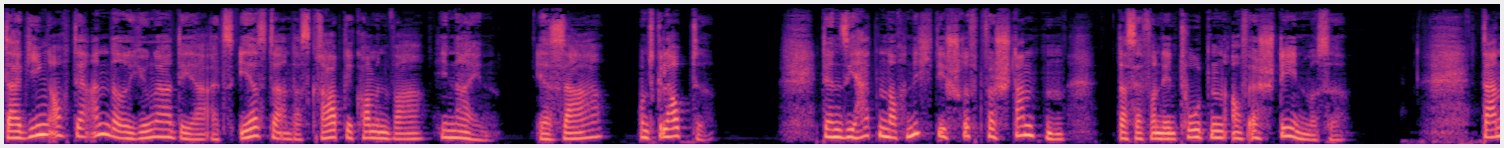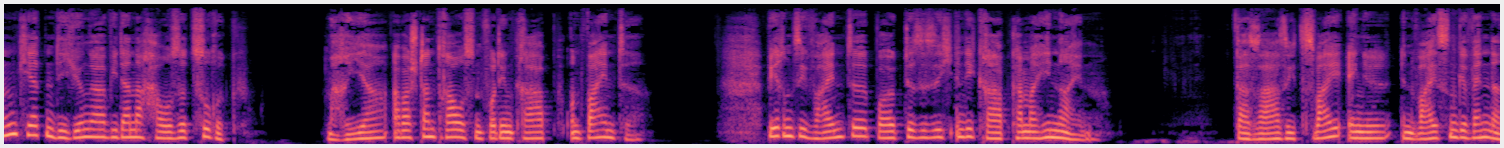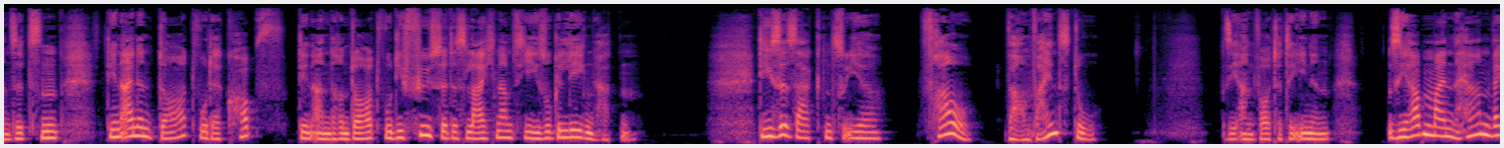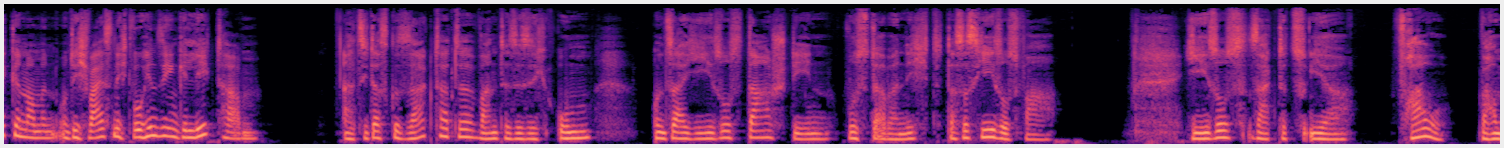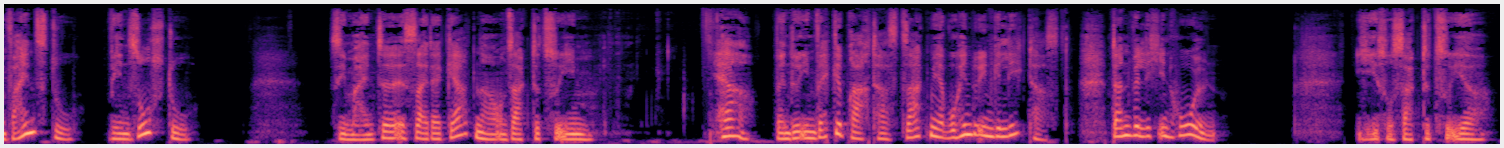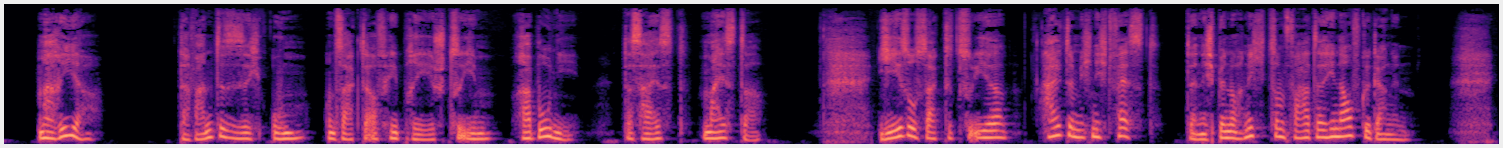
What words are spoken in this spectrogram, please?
Da ging auch der andere Jünger, der als erster an das Grab gekommen war, hinein. Er sah und glaubte. Denn sie hatten noch nicht die Schrift verstanden, dass er von den Toten auferstehen müsse. Dann kehrten die Jünger wieder nach Hause zurück. Maria aber stand draußen vor dem Grab und weinte. Während sie weinte, beugte sie sich in die Grabkammer hinein. Da sah sie zwei Engel in weißen Gewändern sitzen, den einen dort, wo der Kopf, den anderen dort, wo die Füße des Leichnams Jesu gelegen hatten. Diese sagten zu ihr, Frau, warum weinst du? Sie antwortete ihnen, Sie haben meinen Herrn weggenommen, und ich weiß nicht, wohin Sie ihn gelegt haben. Als sie das gesagt hatte, wandte sie sich um und sah Jesus dastehen, wusste aber nicht, dass es Jesus war. Jesus sagte zu ihr, Frau, warum weinst du? Wen suchst du? Sie meinte, es sei der Gärtner und sagte zu ihm, Herr, wenn du ihn weggebracht hast, sag mir, wohin du ihn gelegt hast, dann will ich ihn holen. Jesus sagte zu ihr, Maria. Da wandte sie sich um und sagte auf Hebräisch zu ihm, Rabuni, das heißt Meister. Jesus sagte zu ihr, Halte mich nicht fest, denn ich bin noch nicht zum Vater hinaufgegangen.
